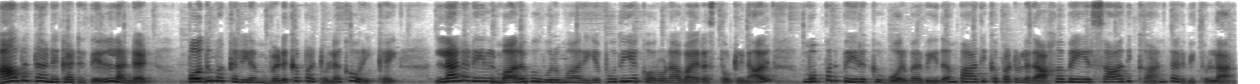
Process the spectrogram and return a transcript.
ஆபத்தான கட்டத்தில் லண்டன். பொதுமக்களிடம் விடுக்கப்பட்டுள்ள கோரிக்கை. லண்டனில் மரபு உருமாறிய புதிய கொரோனா வைரஸ் தொற்றினால் முப்பது பேருக்கு ஒருவர் வீதம் பாதிக்கப்பட்டுள்ளதாக மேயர் சாதிக் கான் தெரிவித்துள்ளார்.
